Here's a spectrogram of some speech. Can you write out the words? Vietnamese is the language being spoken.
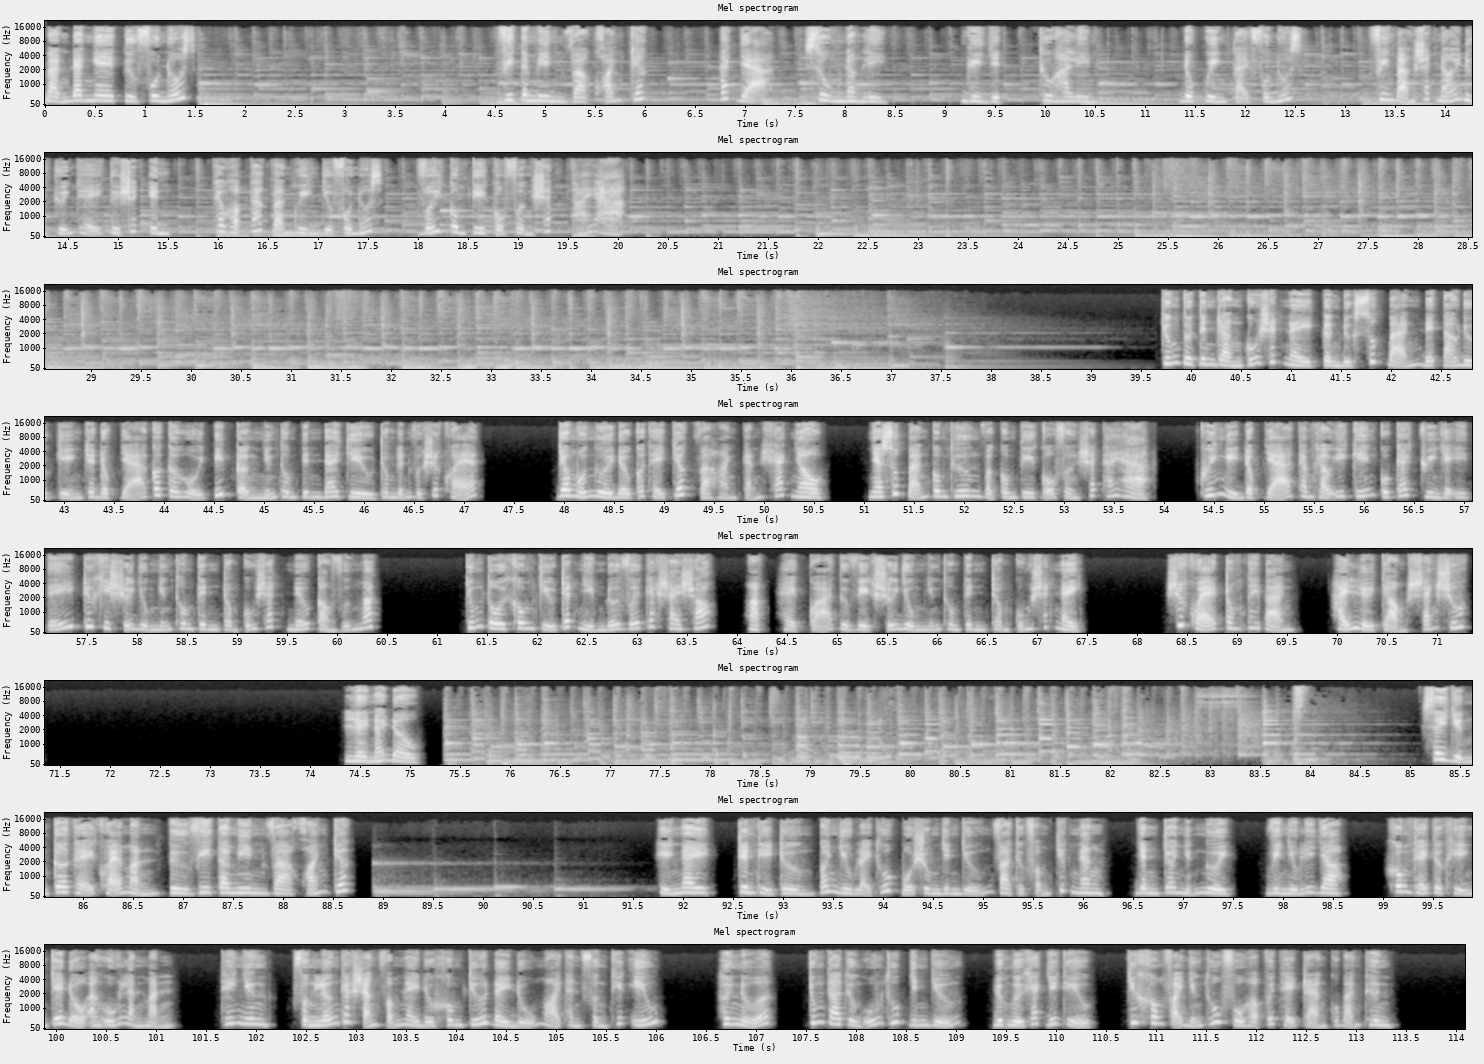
Bạn đang nghe từ Phonos. Vitamin và khoáng chất. Tác giả, Sung Namli. Người dịch, Thu Halim. Độc quyền tại Phonos. Phiên bản sách nói được chuyển thể từ sách in, theo hợp tác bản quyền giữa Phonos với công ty cổ phần sách Thái Hà. Chúng tôi tin rằng cuốn sách này cần được xuất bản để tạo điều kiện cho độc giả có cơ hội tiếp cận những thông tin đa chiều trong lĩnh vực sức khỏe. Do mỗi người đều có thể chất và hoàn cảnh khác nhau, nhà xuất bản công thương và công ty cổ phần sách Thái Hà khuyến nghị độc giả tham khảo ý kiến của các chuyên gia y tế trước khi sử dụng những thông tin trong cuốn sách nếu còn vướng mắc. Chúng tôi không chịu trách nhiệm đối với các sai sót hoặc hệ quả từ việc sử dụng những thông tin trong cuốn sách này sức khỏe trong tay bạn, hãy lựa chọn sáng suốt. Lời nói đầu. Xây dựng cơ thể khỏe mạnh từ vitamin và khoáng chất. Hiện nay, trên thị trường có nhiều loại thuốc bổ sung dinh dưỡng và thực phẩm chức năng dành cho những người vì nhiều lý do, không thể thực hiện chế độ ăn uống lành mạnh. Thế nhưng, phần lớn các sản phẩm này đều không chứa đầy đủ mọi thành phần thiết yếu. Hơn nữa, chúng ta thường uống thuốc dinh dưỡng, được người khác giới thiệu, chứ không phải những thuốc phù hợp với thể trạng của bản thân.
